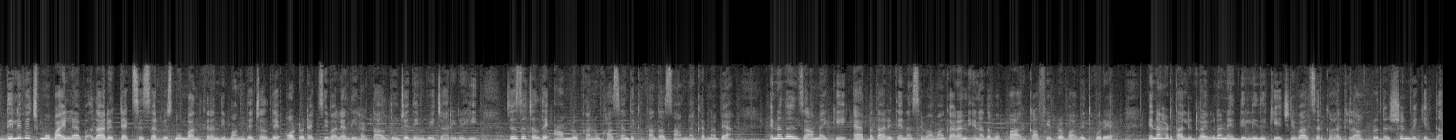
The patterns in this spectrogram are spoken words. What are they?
ਦਿੱਲੀ ਵਿੱਚ ਮੋਬਾਈਲ ਐਪ ਆਧਾਰਿਤ ਟੈਕਸੀ ਸਰਵਿਸ ਨੂੰ ਬੰਦ ਕਰਨ ਦੀ ਮੰਗ ਦੇ ਚਲਦੇ ਆਟੋ ਟੈਕਸੀ ਵਾਲਿਆਂ ਦੀ ਹੜਤਾਲ ਦੂਜੇ ਦਿਨ ਵੀ ਜਾਰੀ ਰਹੀ, ਜਿਸ ਦੇ ਚਲਦੇ ਆਮ ਲੋਕਾਂ ਨੂੰ ਖਾਸੀਆਂ ਦਿੱਕਤਾਂ ਦਾ ਸਾਹਮਣਾ ਕਰਨਾ ਪਿਆ। ਇਹਨਾਂ ਦਾ ਇਲਜ਼ਾਮ ਹੈ ਕਿ ਐਪ ਆਧਾਰਿਤ ਇਹਨਾਂ ਸੇਵਾਵਾਂ ਕਾਰਨ ਇਹਨਾਂ ਦਾ ਵਪਾਰ ਕਾਫੀ ਪ੍ਰਭਾਵਿਤ ਹੋ ਰਿਹਾ ਹੈ। ਇਹਨਾਂ ਹੜਤਾਲੀ ਡਰਾਈਵਰਾਂ ਨੇ ਦਿੱਲੀ ਦੀ ਕੇਜਰੀਵਾਲ ਸਰਕਾਰ ਖਿਲਾਫ ਪ੍ਰਦਰਸ਼ਨ ਵੀ ਕੀਤਾ।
